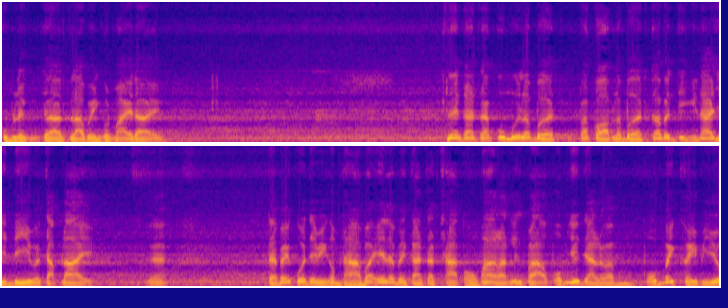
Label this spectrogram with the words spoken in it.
กลุ่มหนึ่ง จะละเว้นกฎหมายได้เรื่องการจับกุมมือระเบิดประกอบระเบิดก็เป็นสิ่งที่น่ายินดีว่าจับได้นะ แต่ไม่ควรจะมีคำถามว่าเอ๊ะแล้วเป็นการจัดฉากของภาครัฐหรือเปล่า ผมยืนยันเลยว่าผมไม่เคยมีนโย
